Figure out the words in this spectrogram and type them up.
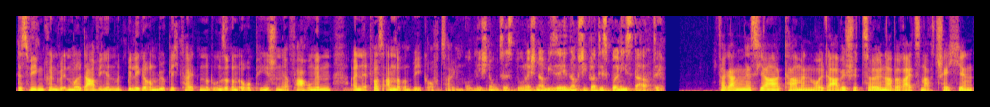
Deswegen können wir in Moldawien mit billigeren Möglichkeiten und unseren europäischen Erfahrungen einen etwas anderen Weg aufzeigen. Vergangenes Jahr kamen moldawische Zöllner bereits nach Tschechien,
